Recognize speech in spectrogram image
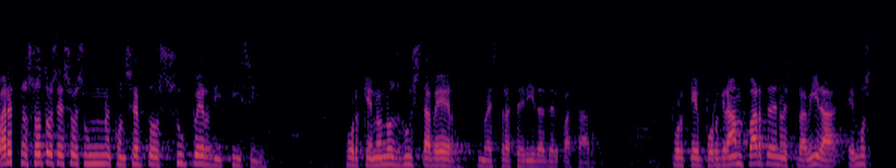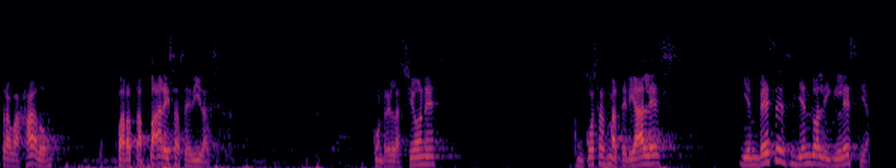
varios nosotros eso es un concepto súper difícil, porque no nos gusta ver nuestras heridas del pasado. Porque por gran parte de nuestra vida hemos trabajado para tapar esas heridas con relaciones, con cosas materiales y en veces yendo a la iglesia,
